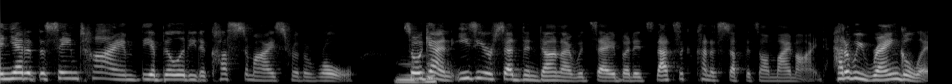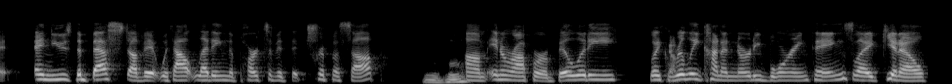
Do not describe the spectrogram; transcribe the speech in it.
and yet at the same time, the ability to customize for the role. Mm-hmm. So again, easier said than done, I would say, but it's that's the kind of stuff that's on my mind. How do we wrangle it and use the best of it without letting the parts of it that trip us up? Mm-hmm. Um, interoperability, like yeah. really kind of nerdy, boring things, like you know,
